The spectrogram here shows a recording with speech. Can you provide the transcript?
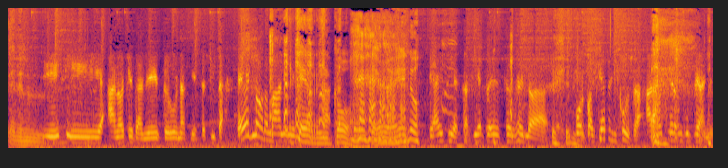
En el... Y, y anoche también tuve una fiestecita. Es normal. en Qué esta- rico, qué bueno. que hay fiesta, siempre eso es la, por cualquier excusa, anoche era un cumpleaños.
